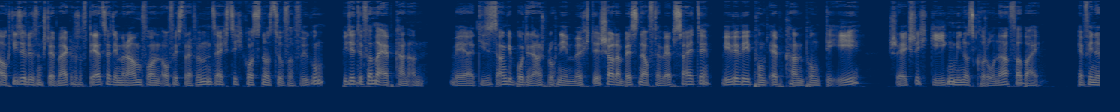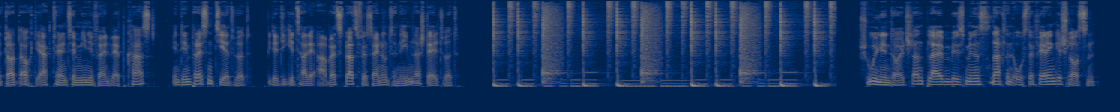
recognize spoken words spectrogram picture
Auch diese Lösung stellt Microsoft derzeit im Rahmen von Office 365 kostenlos zur Verfügung, bietet die Firma AppCan an. Wer dieses Angebot in Anspruch nehmen möchte, schaut am besten auf der Webseite www.appcan.de gegen-corona vorbei. Er findet dort auch die aktuellen Termine für einen Webcast, in dem präsentiert wird, wie der digitale Arbeitsplatz für sein Unternehmen erstellt wird. Schulen in Deutschland bleiben bis mindestens nach den Osterferien geschlossen.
